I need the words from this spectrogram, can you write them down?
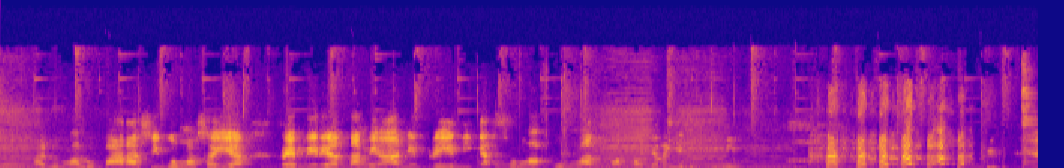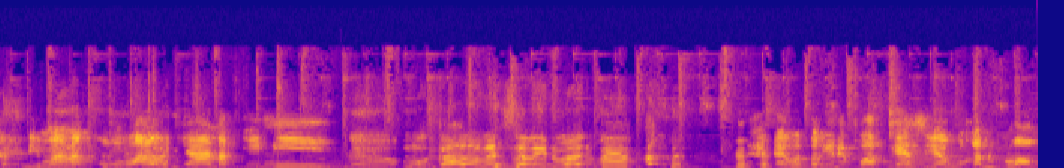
aduh malu parah sih gue masa ya Feby Riantami Adi predikat cum laude fotonya lagi begini di mana cum laude-nya anak ini Muka lu ngeselin banget, Feb. eh untung ini podcast ya bukan vlog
